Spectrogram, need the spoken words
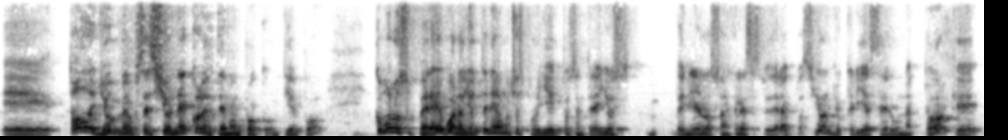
Eh, todo, yo me obsesioné con el tema un poco, un tiempo. ¿Cómo lo superé? Bueno, yo tenía muchos proyectos, entre ellos venir a Los Ángeles a estudiar actuación. Yo quería ser un actor que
